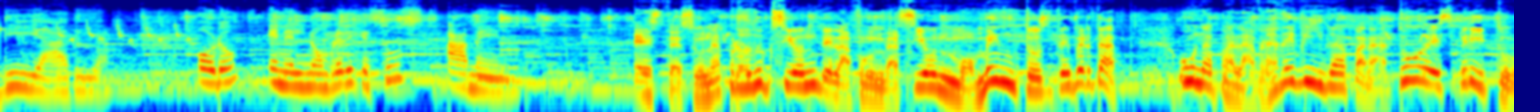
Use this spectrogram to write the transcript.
día a día. Oro en el nombre de Jesús. Amén. Esta es una producción de la Fundación Momentos de Verdad, una palabra de vida para tu espíritu.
